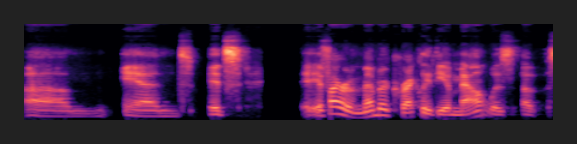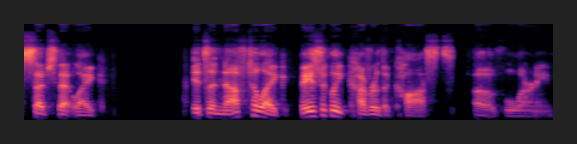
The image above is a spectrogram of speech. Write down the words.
um, and it's if I remember correctly, the amount was uh, such that like it's enough to like basically cover the costs of learning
